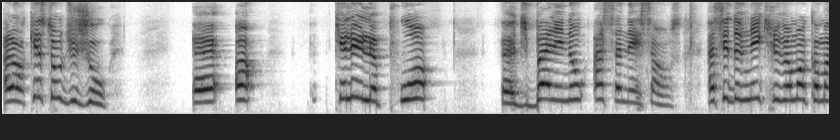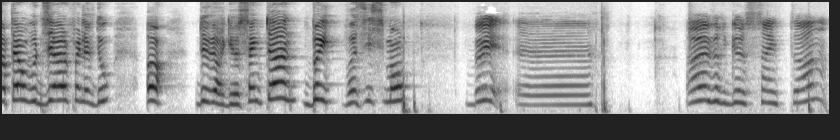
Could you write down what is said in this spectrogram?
Alors, question du jour. Euh, ah, quel est le poids euh, du baleineau à sa naissance? Assez de deviner, écrivez-moi en commentaire, on vous dit à la fin de la vidéo. A, 2,5 tonnes. B, vas-y Simon. B. Euh, 1,5 tonnes.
